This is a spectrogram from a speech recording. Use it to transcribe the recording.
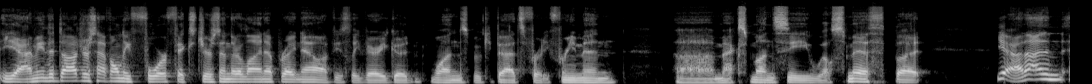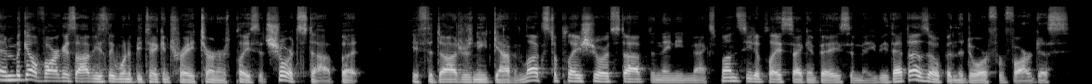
yeah. I mean, the Dodgers have only four fixtures in their lineup right now. Obviously, very good ones: Mookie Betts, Freddie Freeman, uh, Max Muncy, Will Smith. But yeah, and, and and Miguel Vargas obviously wouldn't be taking Trey Turner's place at shortstop. But if the Dodgers need Gavin Lux to play shortstop, then they need Max Muncy to play second base, and maybe that does open the door for Vargas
